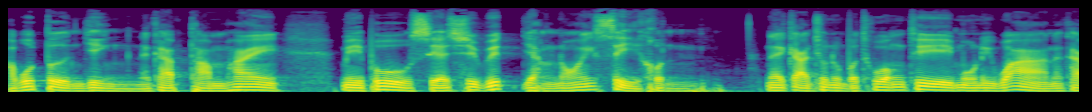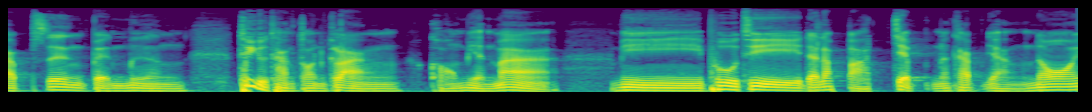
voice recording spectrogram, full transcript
อาวุธปืนยิงนะครับทำให้มีผู้เสียชีวิตอย่างน้อย 4 คน ในการชุมนุมประท้วงที่โมนิวานะครับ ซึ่งเป็นเมืองที่อยู่ทางตอนกลางของเมียนมามีผู้ที่ได้รับบาดเจ็บนะครับอย่างน้อย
